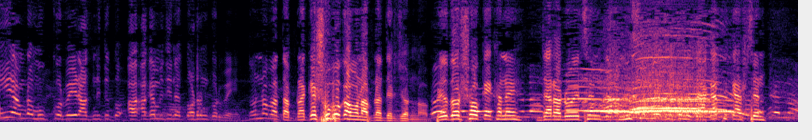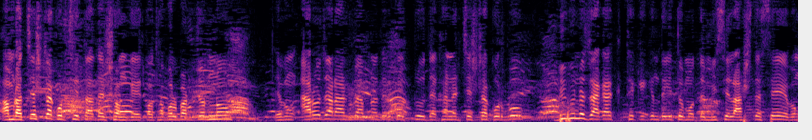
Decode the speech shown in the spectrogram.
নিয়ে আমরা মুখ করব, এই রাজনীতি আগামী দিনে গঠন করবে। ধন্যবাদ আপনাকে, শুভকামনা আপনাদের জন্য। প্রিয় দর্শক, এখানে যারা রয়েছেন, যারা মিছিলের জায়গা থেকে আসছেন, আমরা চেষ্টা করছি তাদের সঙ্গে কথা বলবার জন্য। এবং আরও যারা আসবে, আপনাদেরকে একটু দেখানোর চেষ্টা করব। বিভিন্ন জায়গা থেকে কিন্তু ইতিমধ্যে মিছিল আসতেছে এবং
